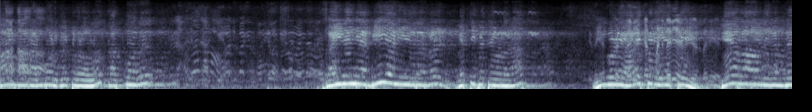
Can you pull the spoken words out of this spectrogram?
மாறுமாறு அன்போடு கேட்டுக்கொள்ளவும் தற்போது சைதன்ய பி அணி வீரர்கள் வெற்றி பெற்றுள்ளனர். எங்களுடைய அழைப்பை ஏற்று கேரளாவில் இருந்து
